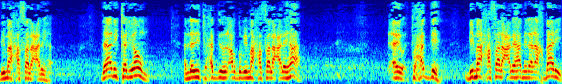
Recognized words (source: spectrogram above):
بما حصل عليها. ذلك اليوم الذي تحدث الأرض بما حصل عليها. أيوة تحدث بما حصل عليها من الأخبار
